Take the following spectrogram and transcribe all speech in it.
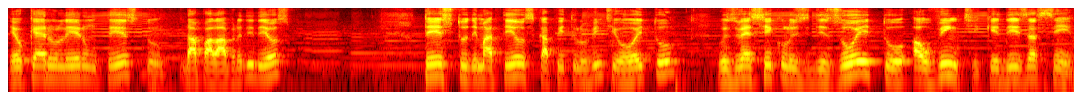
eu quero ler um texto da palavra de Deus, texto de Mateus, capítulo 28, os versículos 18 ao 20, que diz assim:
